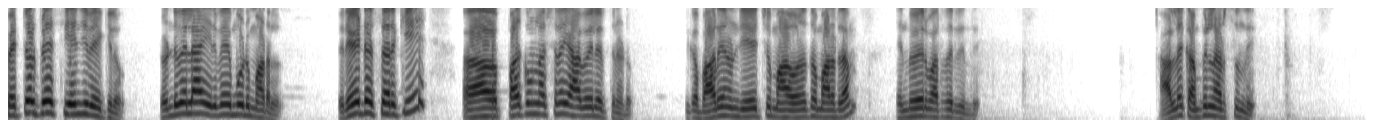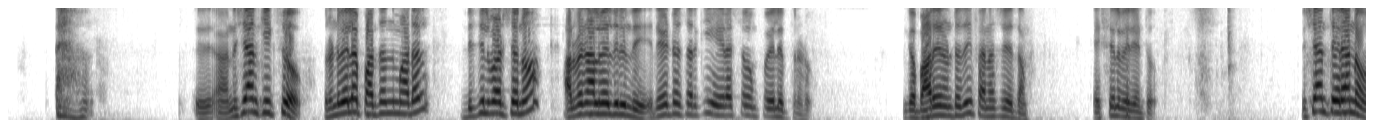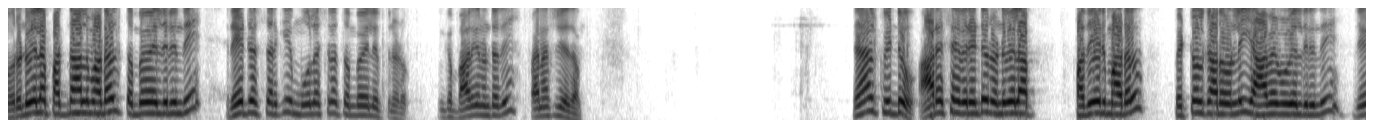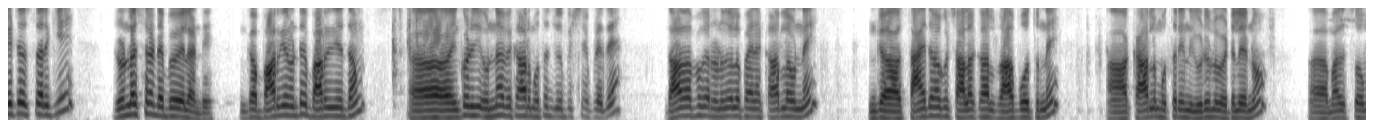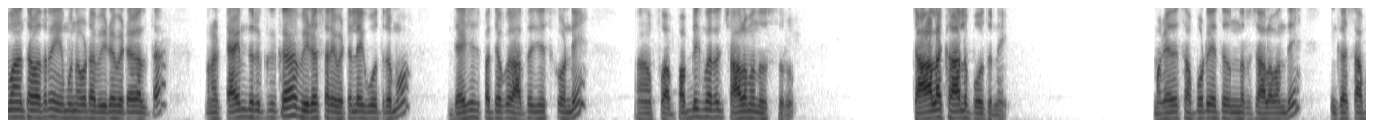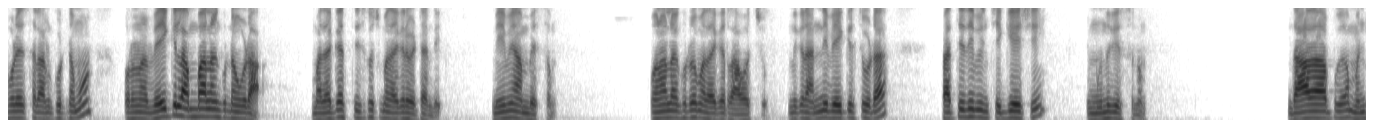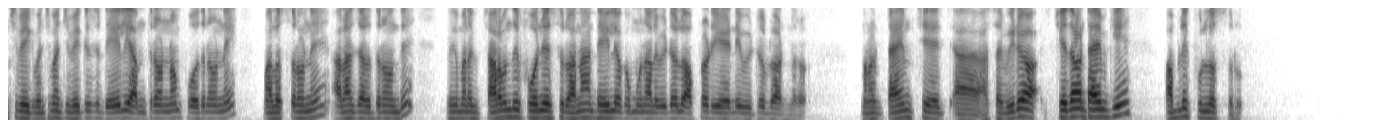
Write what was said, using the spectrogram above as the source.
petrol plus CNG vehicle. రెండు వేల ఇరవై మూడు మోడల్. రేట్ వచ్చేసరికి పదకొండు లక్షల యాభై వేలు చెప్తున్నాడు. ఇంకా బాగా చేయొచ్చు మా ఓనర్తో మాట్లాడదాం. ఎనభై వేలు మాత్రం పెరిగింది ఆల్రెడీ కంపెనీ నడుస్తుంది. నిషాన్ కిక్స్ రెండు వేల పంతొమ్మిది మోడల్ డీజిల్ వర్షన్ అరవై నాలుగు వేలు తిరిగింది. రేట్ వచ్చేసరికి ఏడు లక్షల ముప్పై వేలు చెప్తున్నాడు. ఇంకా భారీ ఉంటుంది ఫైనాన్స్ చేద్దాం. ఎక్సెల్ వేరియంట్ నిశాంత్ తెరాను రెండు వేల పద్నాలుగు మోడల్ తొంభై వేలు తిరిగింది. రేట్ వచ్చేసరికి మూడు లక్షల తొంభై వేలు చెప్తున్నాడు. ఇంకా బార్గెన్ ఉంటుంది. ఫైనాన్స్ చేద్దాం. రెనాల్డ్ క్విడ్ ఆర్ఎస్ఐ వేరియంట్ రెండు వేల పదిహేడు మోడల్. పెట్రోల్ కార్ ఓన్లీ యాభై మూడు వేలు తిరిగింది. రేట్ వచ్చేసరికి రెండు లక్షల డెబ్బై వేలు అండి. ఇంకా బార్గెన్ ఉంటే బార్గెన్ చేద్దాం. ఇంకోటి ఉన్న కార్ మొత్తం చూపించినప్పుడైతే దాదాపుగా రెండు వేల పైన కార్లు ఉన్నాయి. ఇంకా సాయంత్రం వరకు చాలా కార్లు రాబోతున్నాయి. ఆ కార్లు మొత్తం నేను యూట్యూబ్లో పెట్టలేను. మళ్ళీ సోమవారం తర్వాత ఏమన్నా కూడా వీడియో పెట్టగలుగుతా. మనకు టైం దొరకక వీడియో సరే పెట్టలేకపోతున్నాము. దయచేసి ప్రతి ఒక్కరు అర్థం చేసుకోండి. పబ్లిక్ మాత్రం చాలా మంది వస్తారు చాలా కార్లు పోతున్నాయి. మాకైతే సపోర్ట్ అయితే ఉన్నారు చాలామంది ఇంకా సపోర్ట్ చేస్తారు అనుకుంటున్నాము. ఎవరైనా వెహికల్ అమ్మాలనుకున్నా కూడా మా దగ్గర తీసుకొచ్చి మా దగ్గర పెట్టండి. మేమే అమ్మేస్తాం. కొనాలనుకుంటే మా దగ్గర రావచ్చు. ఎందుకంటే అన్ని వెహికల్స్ కూడా ప్రతిదీ మేము చెక్ చేసి ముందుకు ఇస్తున్నాం. దాదాపుగా మంచి వెహికల్ మంచి మంచి వెహికల్స్ డైలీ అమ్ముతూనే ఉన్నాం పోతూనే ఉన్నాయి మళ్ళీ వస్తూనే ఉన్నాయి. అలా జరుగుతూనే ఉంది. ఇంకా మనకు చాలా మంది ఫోన్ చేస్తారు అన్న డైలీ ఒక మూడు నాలుగు వీడియోలు అప్లోడ్ చేయండి యూట్యూబ్లో అంటున్నారు. మనకు టైం చే అసలు వీడియో చేద్దాం టైంకి పబ్లిక్ ఫుల్ వస్తారు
